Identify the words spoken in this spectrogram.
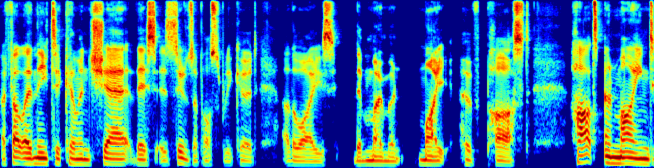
I felt I need to come and share this as soon as I possibly could. Otherwise, the moment might have passed. Heart and mind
